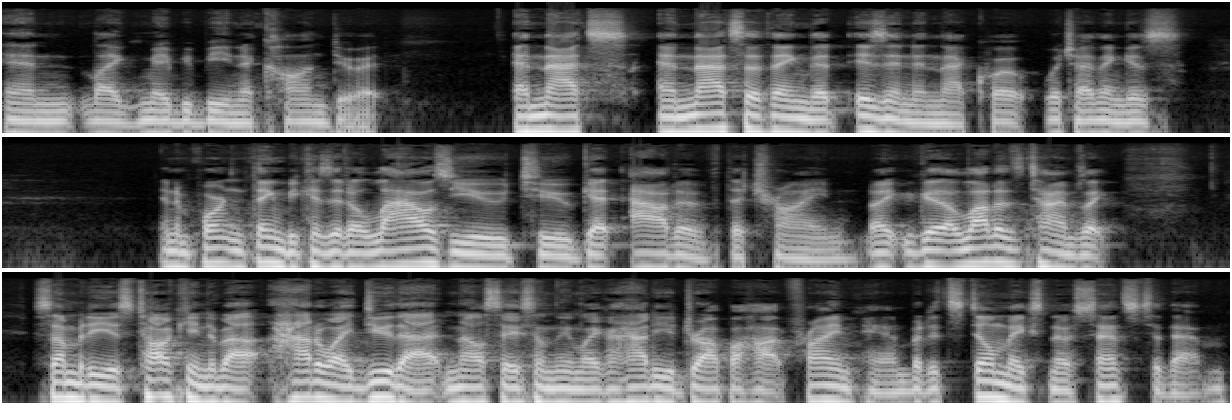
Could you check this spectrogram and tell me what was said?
and like maybe being a conduit. And that's and that's the thing that isn't in that quote, which I think is an important thing because it allows you to get out of the trying. Like a lot of the times, like somebody is talking about how do I do that, and I'll say something like, "How do you drop a hot frying pan?" But it still makes no sense to them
